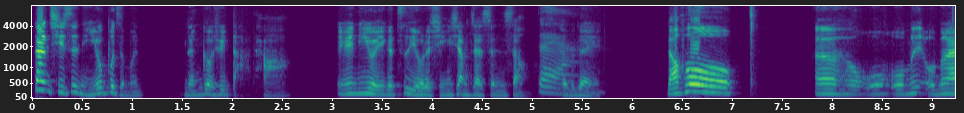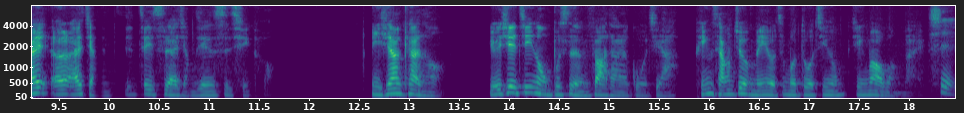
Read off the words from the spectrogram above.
但其实你又不怎么能够去打他，因为你有一个自由的形象在身上，对，对不对？然后，呃，我我们我们来呃来讲这次来讲这件事情哦，你想想看哈。有一些金融不是很发达的国家，平常就没有这么多金融经贸往来，是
